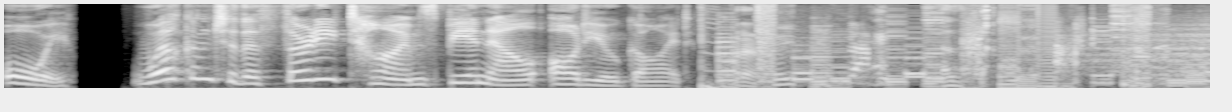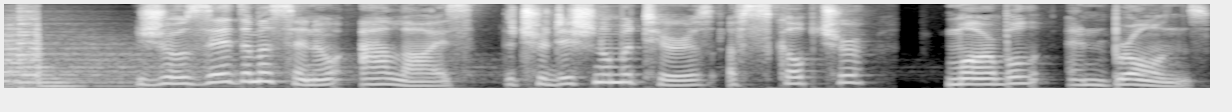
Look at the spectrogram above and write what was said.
Oi, welcome to the 30 Times Bienal audio guide. José Damasceno allies the traditional materials of sculpture, marble, and bronze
